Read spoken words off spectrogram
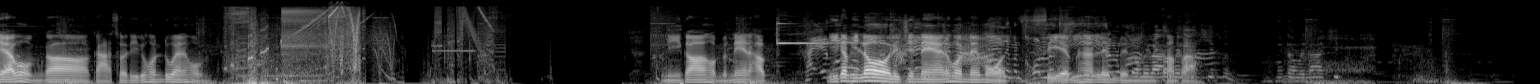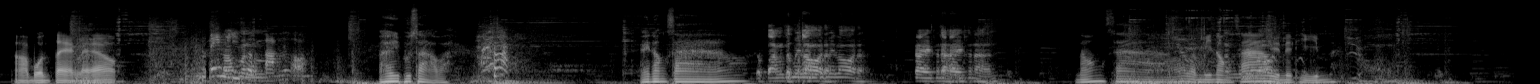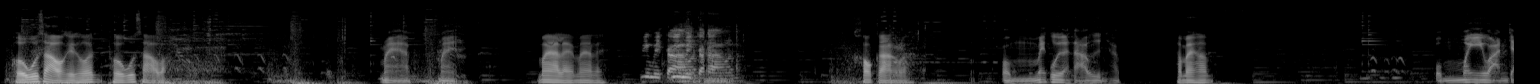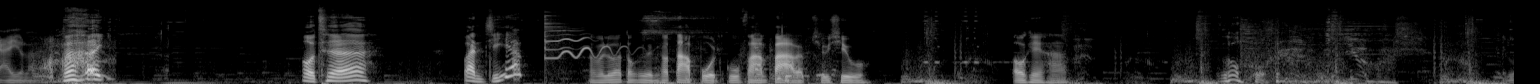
เคครับผมก็กราบสวัสดีทุกคนด้วยนะผมวันนี้ก็ผมโดนเน่นะครับ นี่กับพิโลลิเจเนียทุกคนในโหมด CM นะฮะเล่นเป็นตามป่าไม่ต้องเวลาคิดอ่าบนแตกแล้วไม่มีสตันเหรอเฮ้ยผู้สาวอะเฮ้ยน้องสาวกัปตันก็ไม่รอดไม่รอดอะไกลขนาดไกลขนาดนั้นน้องสาวเรามีน้องสาวอยู่ในทีม เพอผู้สาวโอเคโทษเพอผู้สาวอะไม่ครับไม่ไม่อะไรไม่อะไรวิ่งไปกลางวิ่งไปกลางแล้วนะเข้ากลางเหรอผมไม่คุยกับสาวอื่นครับ ทำไมครับผมไม่หวานใจอยู่แล้วเฮ้ยโอ้เธอหวานเจี๊ยบเราไม่รู้ว่าตรงอื่นเขาตาปูดกูฟาร์มป่าแบบชิวๆโอเคครับ โอ้โหไม่รู้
